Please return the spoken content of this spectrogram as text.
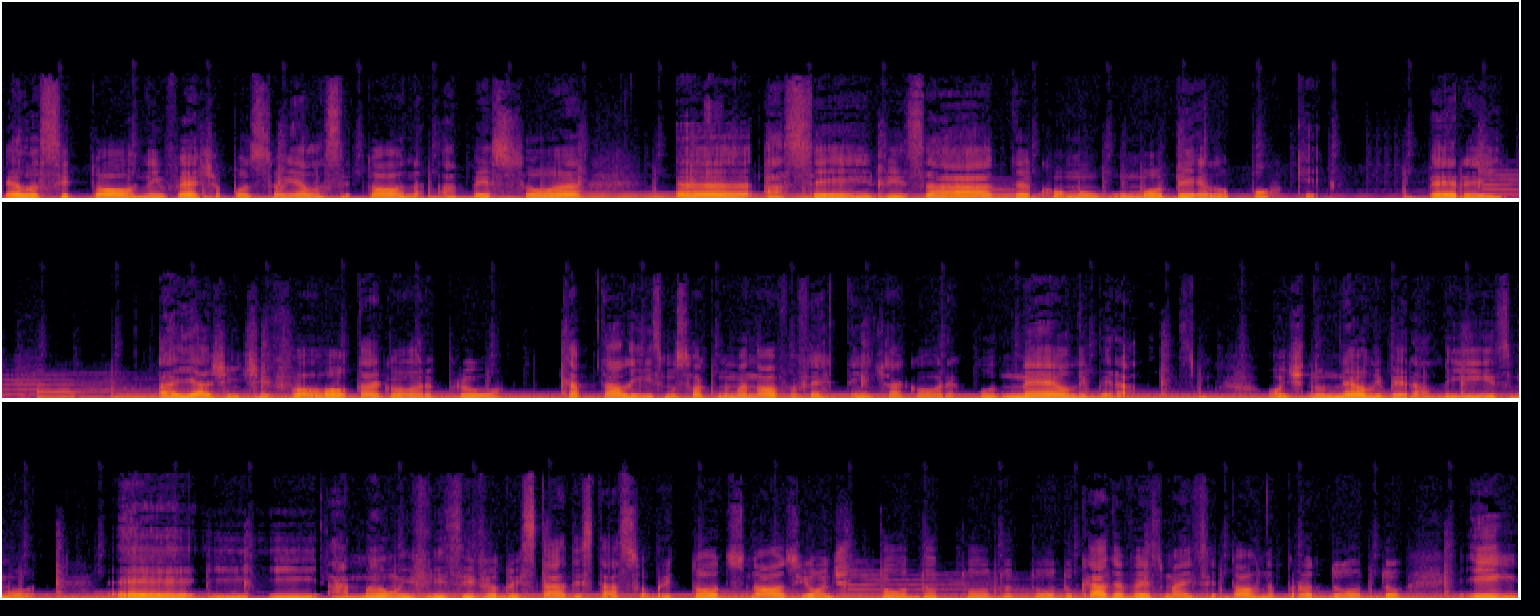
ela se torna, inverte a posição e ela se torna a pessoa uh, a ser visada como um modelo, por quê? Peraí. Aí a gente volta agora para o capitalismo, só que numa nova vertente agora, o neoliberalismo, onde no neoliberalismo é, e, e, a mão invisível do Estado está sobre todos nós e onde tudo, tudo, tudo cada vez mais se torna produto e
